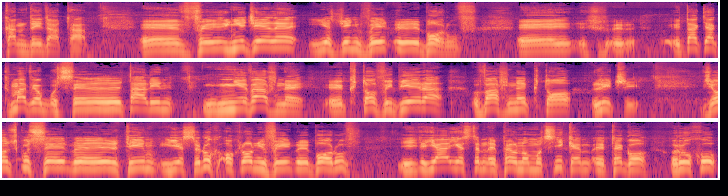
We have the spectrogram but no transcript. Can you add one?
kandydata. W niedzielę jest dzień wyborów. E, e, Tak jak mawiał Stalin, nieważne e, kto wybiera, ważne kto liczy. W związku z tym jest ruch ochrony wyborów. Ja jestem pełnomocnikiem tego ruchu.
